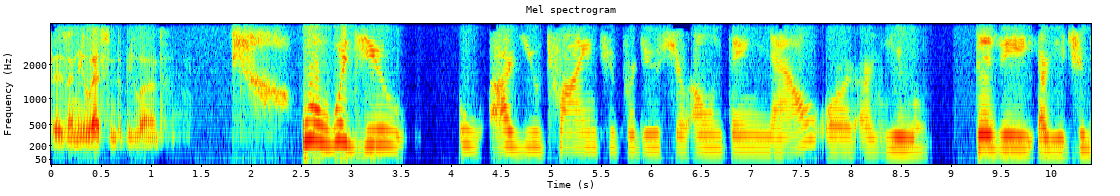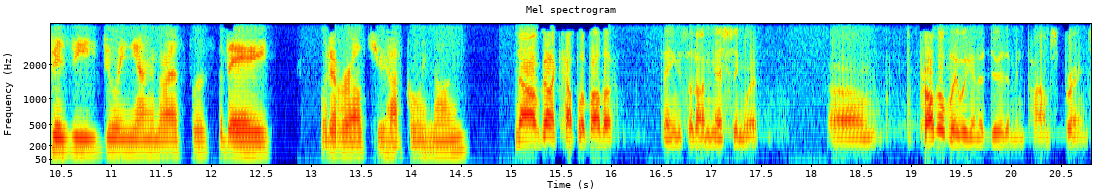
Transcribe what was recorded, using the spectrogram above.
there's any lesson to be learned. Well, would you? Are you trying to produce your own thing now, or are you busy? Are you too busy doing Young and the Restless, The Bay, whatever else you have going on? No, I've got a couple of other things that I'm messing with. Um, probably we're going to do them in Palm Springs.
